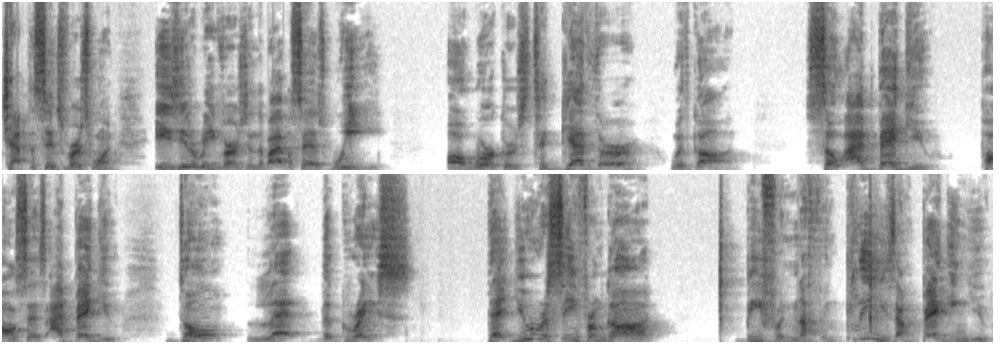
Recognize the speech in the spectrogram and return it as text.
chapter 6, verse 1. Easy to read version. The Bible says, We are workers together with God. So I beg you, Paul says, I beg you, don't let the grace that you receive from God be for nothing. Please, I'm begging you,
